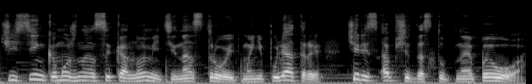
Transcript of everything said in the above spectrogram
Частенько можно сэкономить и настроить манипуляторы через общедоступное ПО.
